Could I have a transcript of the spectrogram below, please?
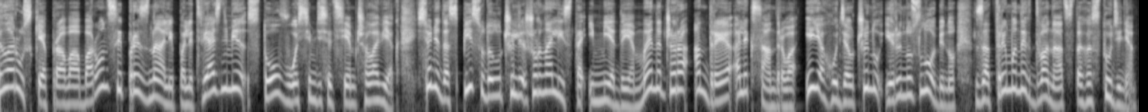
беларускія праваабаронцы прызналі палітвязнямі 187 чалавек. Сёння да спісу далучылі журналіста і медыя менеджера андрея александрова і яго дзяўчыну ірыну злобіну затрыманых 12 студзеня.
